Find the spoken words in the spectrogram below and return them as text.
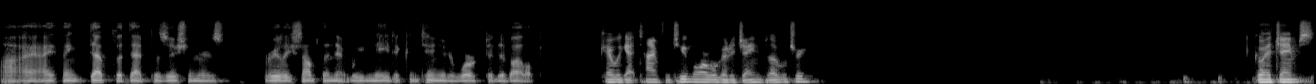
I, I think depth at that position is really something that we need to continue to work to develop. Okay, we got time for two more. We'll go to James Ogletree. Go ahead, James.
